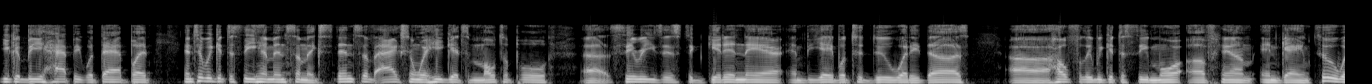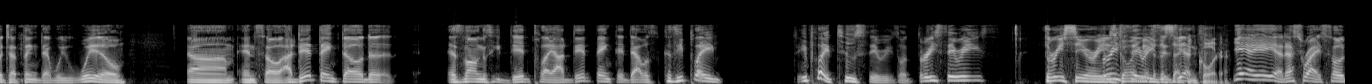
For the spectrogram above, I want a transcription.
you could be happy with that. But until we get to see him in some extensive action where he gets multiple uh, series to get in there and be able to do what he does, uh, hopefully we get to see more of him in game two, which I think that we will. Um, and so I did think though that as long as he did play, I did think that that was because he played he played two series or three series Three series Three going series into the second yeah. quarter. Yeah, yeah, yeah. That's right. So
